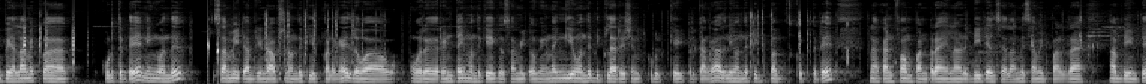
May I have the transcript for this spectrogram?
இப்போ எல்லாமே கொடுத்துட்டு நீங்கள் வந்து சப்மிட் அப்படின்ற ஆப்ஷன் வந்து கிளிக் பண்ணுங்கள் இதில் ஒரு ரெண்டு டைம் வந்து கேட்கும் சப்மிட் ஓகேங்களா இங்கேயும் வந்து டிக்ளரேஷன் கொடு கேட்டிருக்காங்க. அதுலேயும் வந்து டிக் பாக்ஸ் கொடுத்துட்டு நான் கன்ஃபார்ம் பண்ணுறேன் என்னோடய டீட்டெயில்ஸ் எல்லாமே சப்மிட் பண்ணுறேன் அப்படின்ட்டு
